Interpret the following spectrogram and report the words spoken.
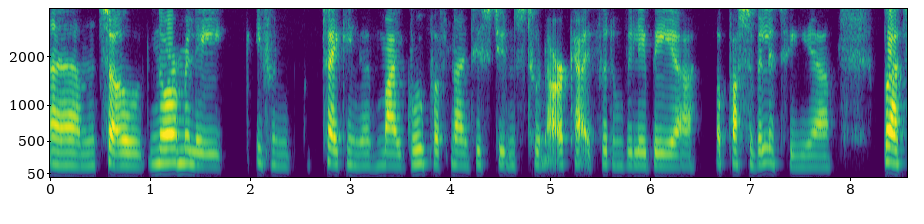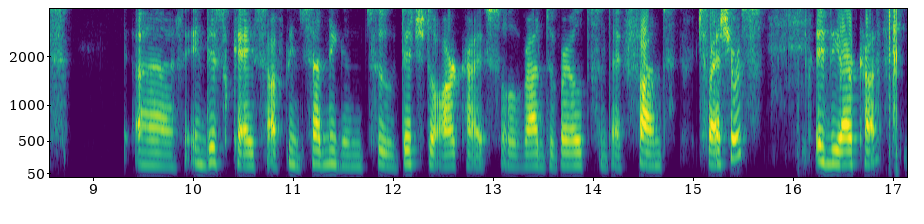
Um, so normally, even taking my group of 90 students to an archive wouldn't really be a, a possibility. But uh, in this case, I've been sending them to digital archives all around the world, and they've found treasures in the archives.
